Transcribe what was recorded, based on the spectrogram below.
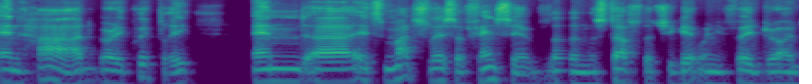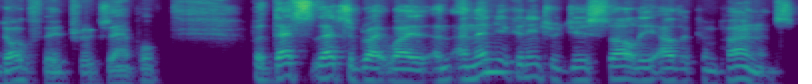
and hard very quickly. And uh, it's much less offensive than the stuff that you get when you feed dry dog food, for example. But that's that's a great way. And, and then you can introduce slowly other components.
